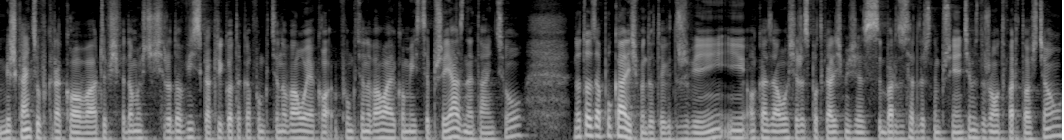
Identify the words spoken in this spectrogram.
mieszkańców Krakowa czy w świadomości środowiska Krikoteka funkcjonowało jako, funkcjonowała jako miejsce przyjazne tańcu no to zapukaliśmy do tych drzwi i okazało się, że spotkaliśmy się z bardzo serdecznym przyjęciem, z dużą otwartością.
